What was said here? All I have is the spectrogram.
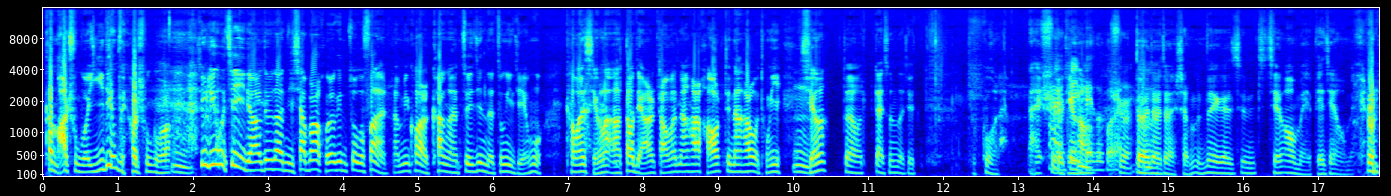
干嘛出国？一定不要出国，嗯，就离我近一点，对不对？你下班回来给你做个饭，咱们一块儿看看最近的综艺节目。看完行了啊，到点儿找个男孩，好，这男孩我同意，行，对，带孙子就就过来了。哎，是挺好，是，对对对，什么那个就进奥美，别进奥美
